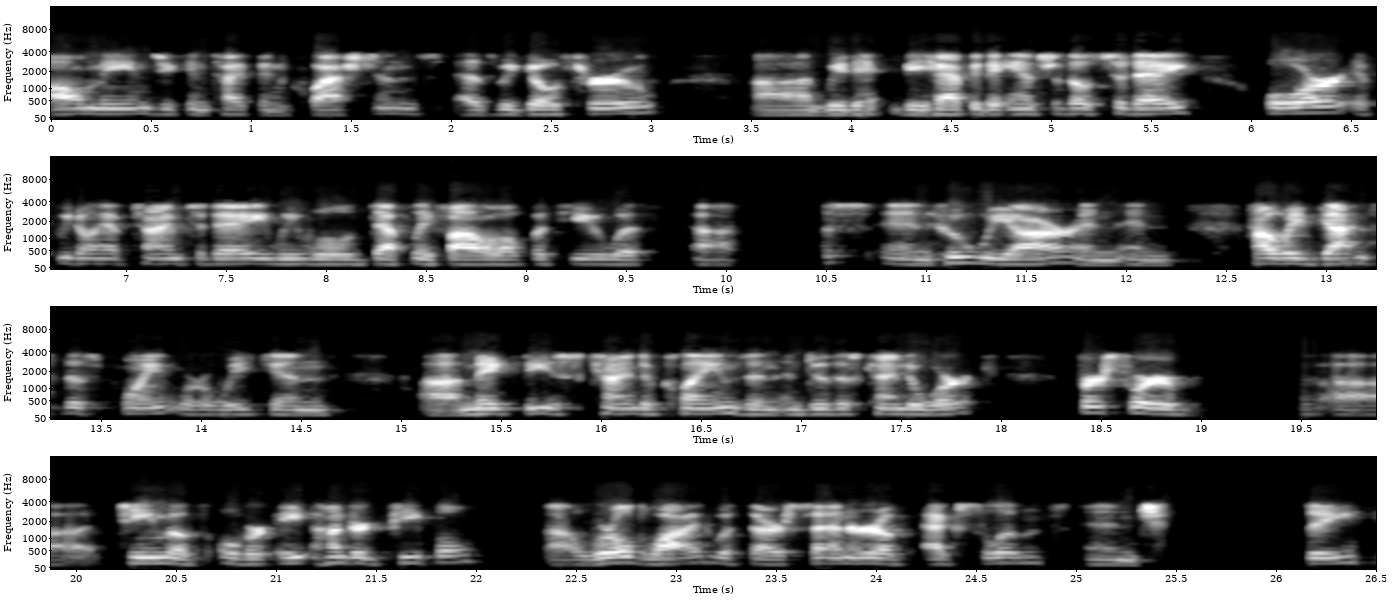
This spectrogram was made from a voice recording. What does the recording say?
all means, you can type in questions as we go through. Uh, we'd be happy to answer those today, or if we don't have time today, we will definitely follow up with you with uh, and who we are and, and how we've gotten to this point where we can uh, make these kind of claims and, and do this kind of work. First, we're a team of over 800 people uh, worldwide with our Center of Excellence in Chennai.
